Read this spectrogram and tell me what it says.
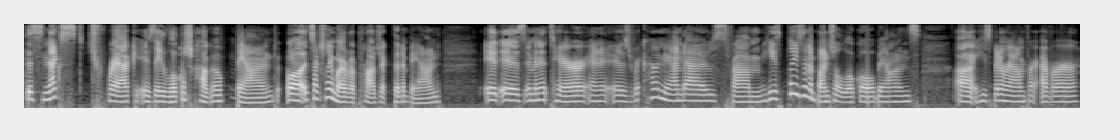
This next track is a local Chicago band. Well, it's actually more of a project than a band. It is Imminent Terror, and it is Rick Hernandez from. He plays in a bunch of local bands. Uh, he's been around forever.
